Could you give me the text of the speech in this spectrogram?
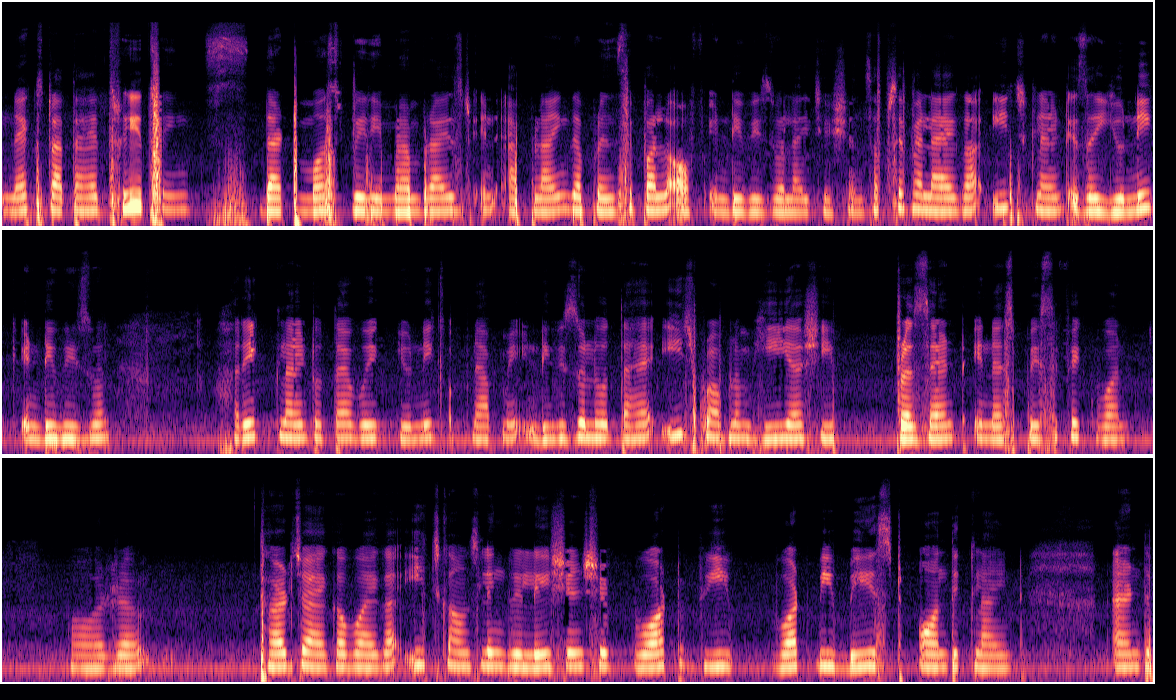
next आता है three things that must be remembered in applying the principle of individualisation सबसे पहला आएगा each client is a unique individual हर एक क्लाइंट होता है, वो एक यूनिक अपने आप में इंडिविजुअल होता है. ईच प्रॉब्लम ही या she present in a specific one और थर्ड जो आएगा वो आएगा। Each counselling relationship what we what be based on the client and the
